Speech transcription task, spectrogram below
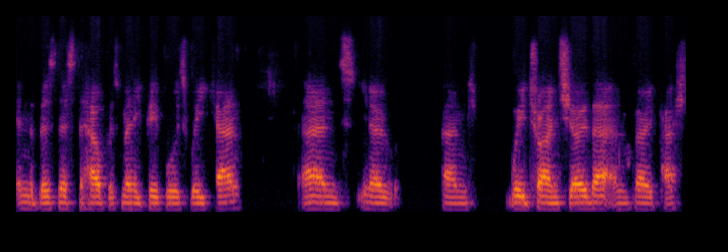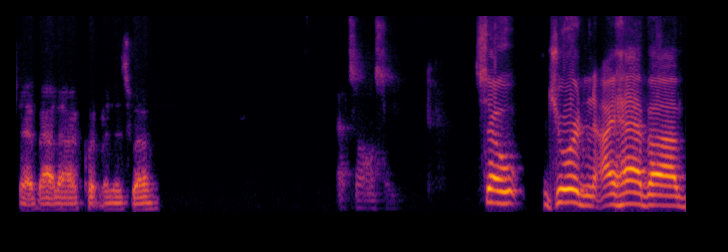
in the business to help as many people as we can, and you know, and we try and show that and very passionate about our equipment as well. That's awesome. So Jordan, I have uh,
